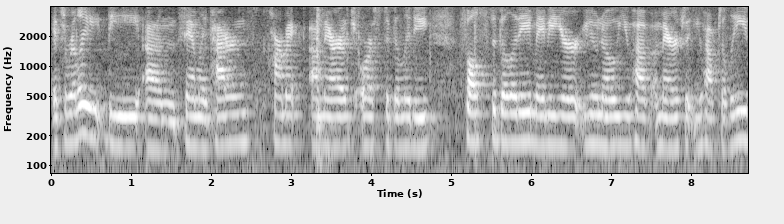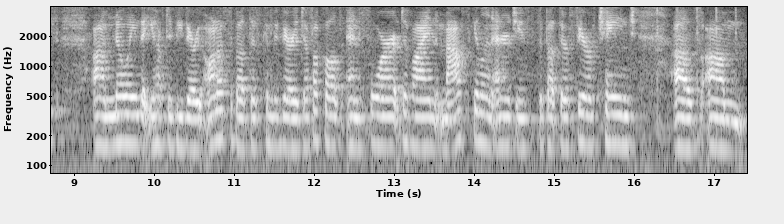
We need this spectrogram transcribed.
it's really the um, family patterns, karmic uh, marriage or stability, false stability. Maybe you're, you know, you have a marriage that you have to leave. Um, knowing that you have to be very honest about this can be very difficult. And for divine masculine energies, it's about their fear of change, of um,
